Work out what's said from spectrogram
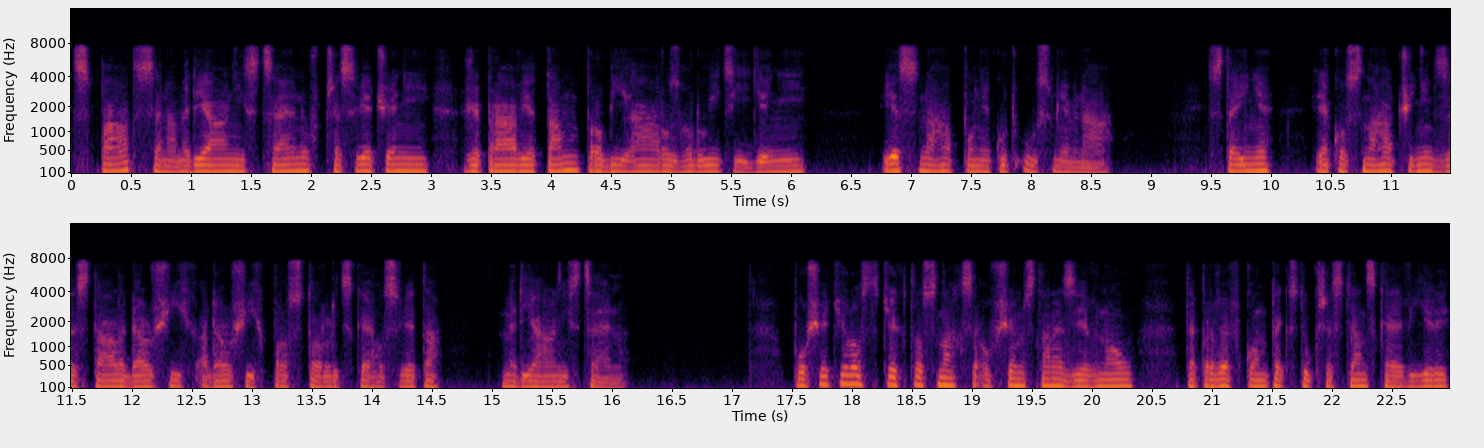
Cpát se na mediální scénu v přesvědčení, že právě tam probíhá rozhodující dění, je snaha poněkud úsměvná. Stejně jako snaha činit ze stále dalších a dalších prostor lidského světa mediální scénu. Pošetilost těchto snah se ovšem stane zjevnou teprve v kontextu křesťanské víry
